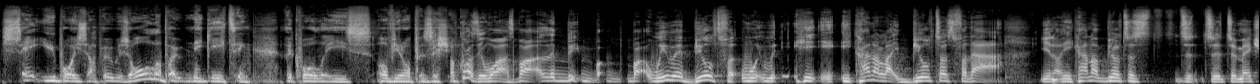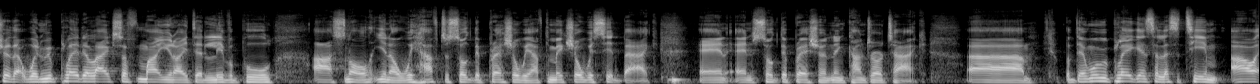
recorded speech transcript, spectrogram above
set you boys up. It was all about negating the qualities of your opposition. Of course it was, but uh, but we were built for. We, we, he he kind of like built us for that. You know, he kind of built us to, to, to make sure that when we play the likes of Man United, Liverpool, Arsenal, you know, we have to soak the pressure. We have to make sure we sit back and and soak the pressure and then counter attack. Um, but then when we play against a lesser team, our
